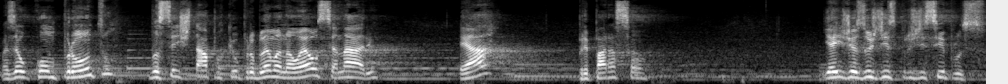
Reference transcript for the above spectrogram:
mas é o quão pronto você está, porque o problema não é o cenário, é a preparação. E aí Jesus diz para os discípulos:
